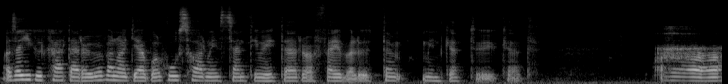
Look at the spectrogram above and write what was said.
az egyikük hátára ülve nagyjából 20-30 cm-ről fejbe lőtte mindkettőjüket. Ah.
